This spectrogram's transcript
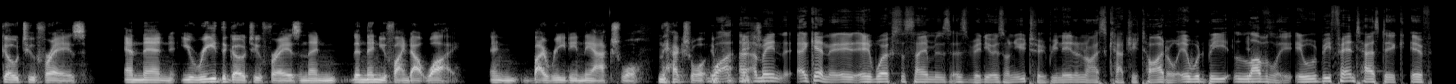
go-to phrase and then you read the go-to phrase and then and then you find out why. And by reading the actual the actual Well, I, I mean, again, it, it works the same as, as videos on YouTube. You need a nice, catchy title. It would be lovely. It would be fantastic if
